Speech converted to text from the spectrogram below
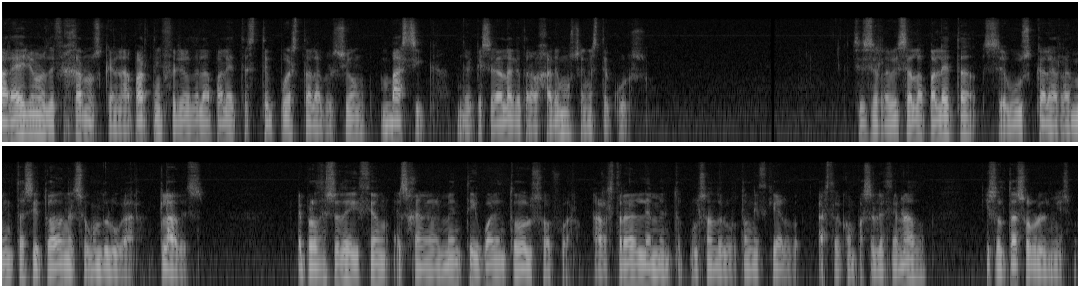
Para ello hemos de fijarnos que en la parte inferior de la paleta esté puesta la versión básica, ya que será la que trabajaremos en este curso. Si se revisa la paleta, se busca la herramienta situada en el segundo lugar, claves. El proceso de edición es generalmente igual en todo el software. Arrastrar el elemento pulsando el botón izquierdo hasta el compás seleccionado y soltar sobre el mismo.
